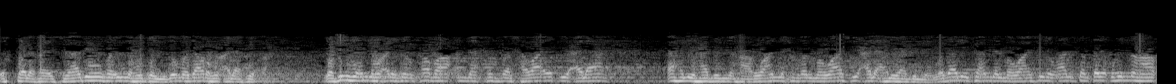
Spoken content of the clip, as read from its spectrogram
اختلف إسناده فإنه جيد ومداره على ثقة. وفيه أنه عليه قضى أن حفظ الحوائط على اهلها بالنهار وأن حفظ المواشي على اهلها بالليل وذلك أن المواشي الغالب تنطلق في النهار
